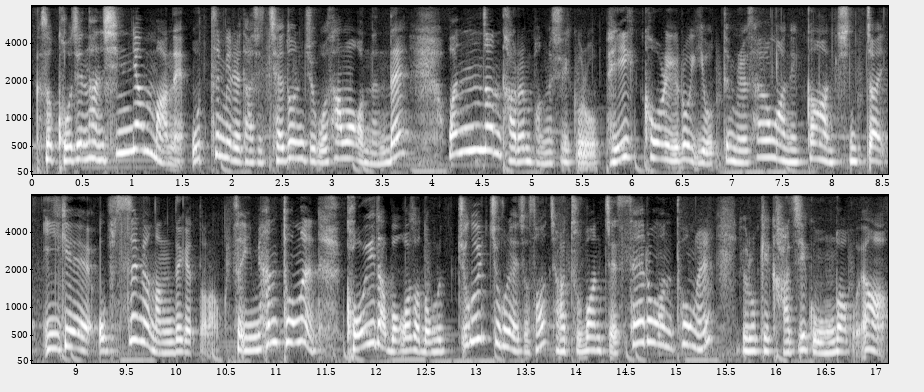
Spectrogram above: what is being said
그래서 거진 한 10년 만에 오트밀을 다시 제 돈 주고 사 먹었는데 완전 다른 방식으로 베이커리로 이 오트밀을 사용하니까 진짜 이게 없으면 안 되겠더라고요. 그래서 이미 한 통은 거의 다 먹어서 너무 쭈글쭈글해져서 제가 두 번째 새로운 통을 이렇게 가지고 온 거고요.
